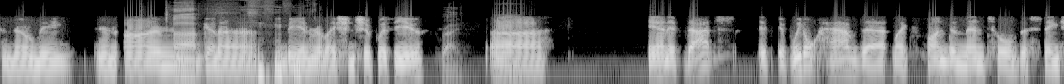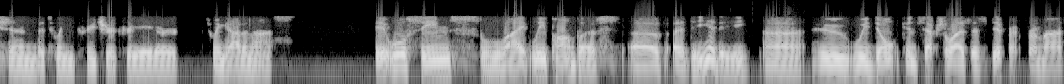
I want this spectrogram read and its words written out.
to know me and I'm Uh. going to be in relationship with you. Right. Uh, and if that's, if, if we don't have that like fundamental distinction between creature creator, between God and us, it will seem slightly pompous of a deity uh, who we don't conceptualize as different from us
